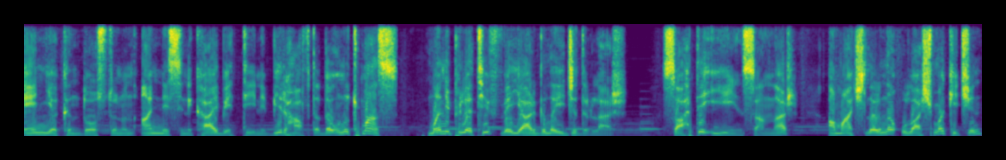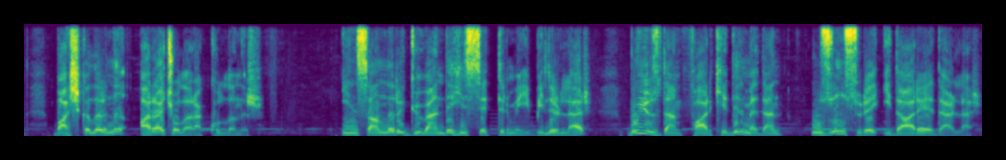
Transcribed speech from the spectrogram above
en yakın dostunun annesini kaybettiğini bir haftada unutmaz. Manipülatif ve yargılayıcıdırlar. Sahte iyi insanlar amaçlarına ulaşmak için başkalarını araç olarak kullanır. İnsanları güvende hissettirmeyi bilirler, bu yüzden fark edilmeden uzun süre idare ederler.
